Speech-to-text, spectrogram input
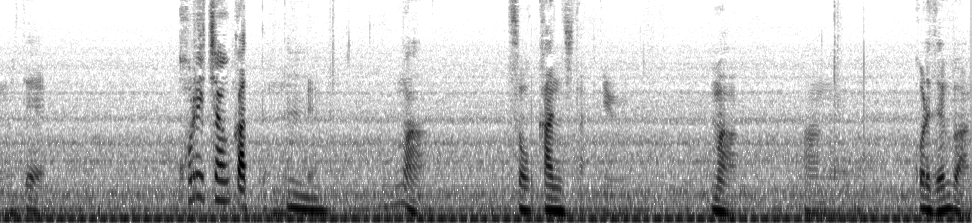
見てこれちゃうかって思って、まあそう感じたっていう。まああのこれ全部あの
